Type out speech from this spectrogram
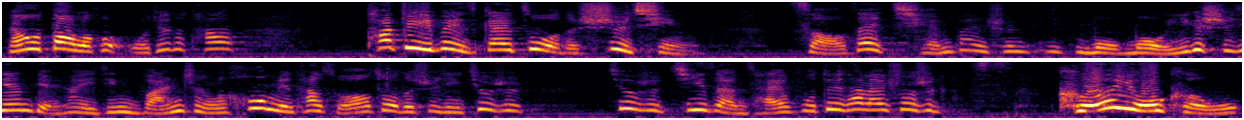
然后到了后，我觉得他他这一辈子该做的事情，早在前半生某某一个时间点上已经完成了，后面他所要做的事情就是就是积攒财富，对他来说是可有可无。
